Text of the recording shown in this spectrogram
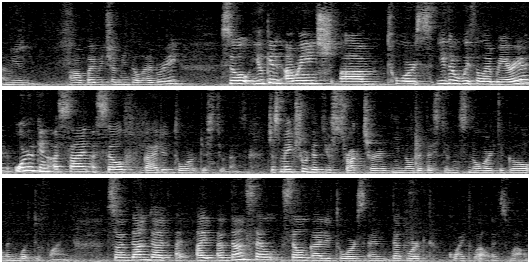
I mean, uh, by which I mean the library. So you can arrange um, tours either with a librarian or you can assign a self-guided tour to students. Just make sure that you structure it, you know, that the students know where to go and what to find. So I've done that. I, I've done self-guided tours, and that worked quite well as well.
